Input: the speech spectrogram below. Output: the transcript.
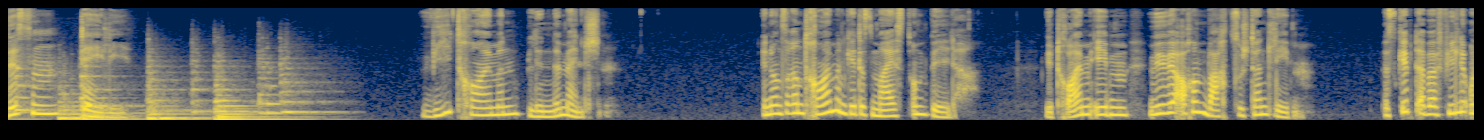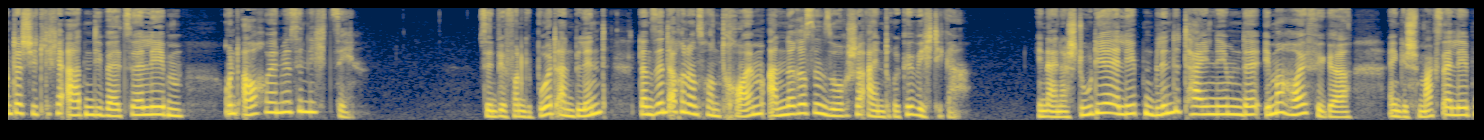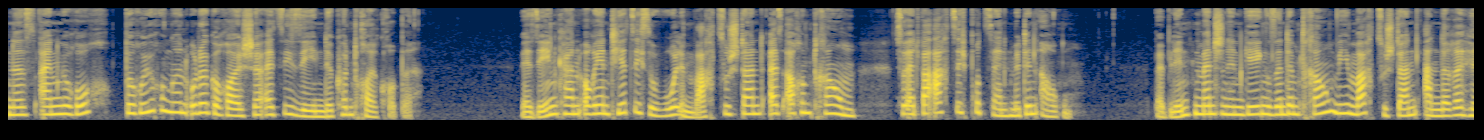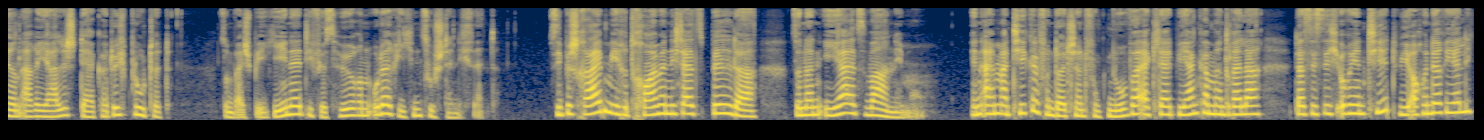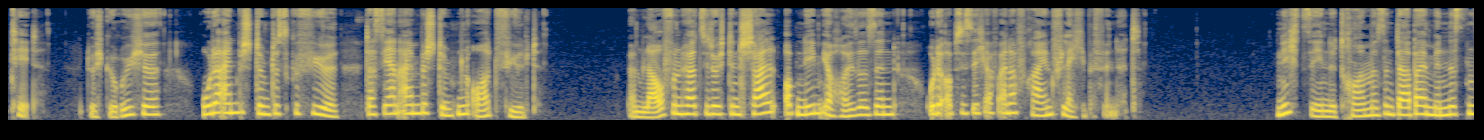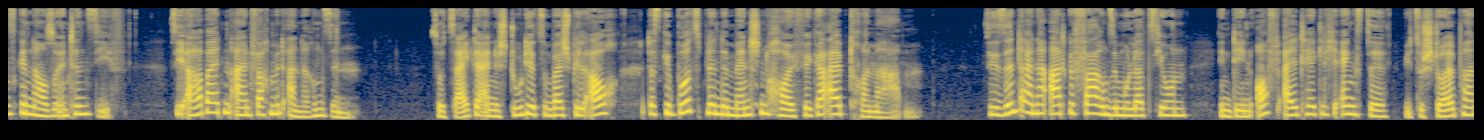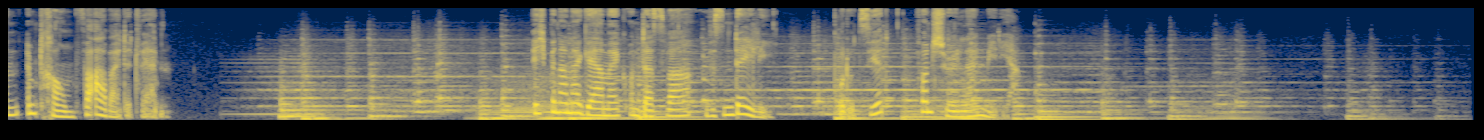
Wissen Daily. Wie träumen blinde Menschen? In unseren Träumen geht es meist um Bilder. Wir träumen eben, wie wir auch im Wachzustand leben. Es gibt aber viele unterschiedliche Arten, die Welt zu erleben, und auch wenn wir sie nicht sehen. Sind wir von Geburt an blind, dann sind auch in unseren Träumen andere sensorische Eindrücke wichtiger. In einer Studie erlebten blinde Teilnehmende immer häufiger ein Geschmackserlebnis, einen Geruch, Berührungen oder Geräusche als die sehende Kontrollgruppe. Wer sehen kann, orientiert sich sowohl im Wachzustand als auch im Traum, zu etwa 80 Prozent mit den Augen. Bei blinden Menschen hingegen sind im Traum wie im Wachzustand andere Hirnareale stärker durchblutet, zum Beispiel jene, die fürs Hören oder Riechen zuständig sind. Sie beschreiben ihre Träume nicht als Bilder, sondern eher als Wahrnehmung. In einem Artikel von Deutschlandfunk Nova erklärt Bianca Mandrella, dass sie sich orientiert wie auch in der Realität, durch Gerüche oder ein bestimmtes Gefühl, das sie an einem bestimmten Ort fühlt. Beim Laufen hört sie durch den Schall, ob neben ihr Häuser sind oder ob sie sich auf einer freien Fläche befindet. Nichtsehende Träume sind dabei mindestens genauso intensiv. Sie arbeiten einfach mit anderen Sinnen. So zeigte eine Studie zum Beispiel auch, dass geburtsblinde Menschen häufiger Albträume haben. Sie sind eine Art Gefahrensimulation, in denen oft alltägliche Ängste, wie zu stolpern, im Traum verarbeitet werden. Ich bin Anna Germeck und das war Wissen Daily, produziert von Schönlein Media.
